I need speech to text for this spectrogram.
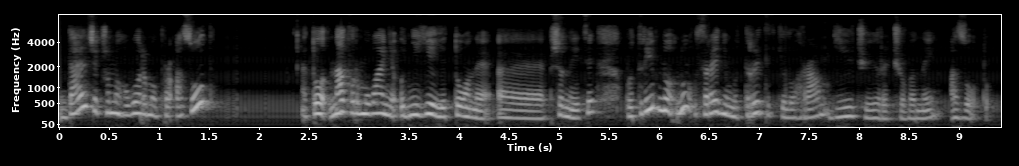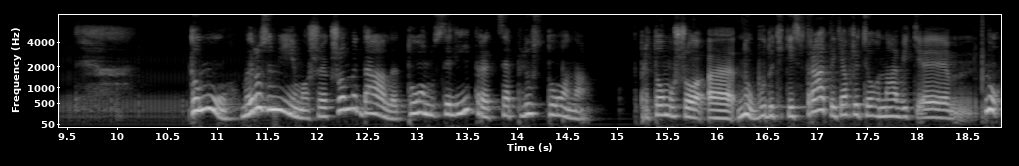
Далі, якщо ми говоримо про азот, то на формування однієї тони пшениці потрібно ну, в середньому 30 кг діючої речовини азоту. Тому ми розуміємо, що якщо ми дали тонну селітри, це плюс тона. При тому, що е, ну, будуть якісь втрати, я вже цього навіть, е, ну,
